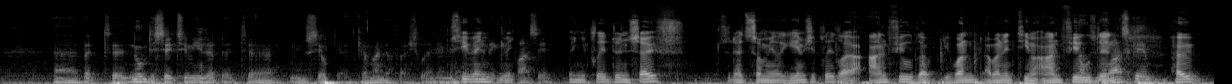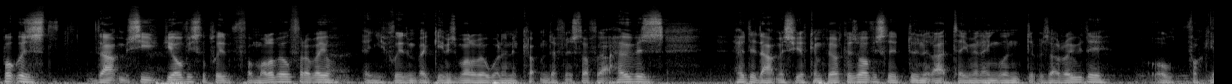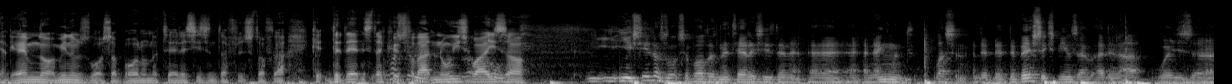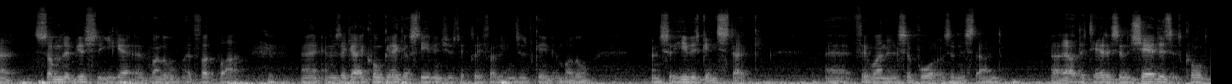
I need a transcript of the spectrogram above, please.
Uh, but uh, nobody said to me that, that uh, you know, Celtic had come in officially in See, when- any when- capacity. when you played down south, so did some of the games you played like at Anfield, you won a winning team at That Anfield. was the last game. how what was that? See, you obviously played for Motherwell for a while, and you played in big games, Motherwell winning the cup and different stuff like that. How was how did atmosphere compare? Because obviously doing at that time in England, it was a rowdy. Old fucking game, no. I mean, there was lots of ball on the terraces and different stuff like that. K- Did anything stick out for that noise wise, or You, you say there's lots of borders in the terraces in, it, uh, in England. Listen, the, the, the best experience I ever had of that was uh, some of the abuse that you get at Motherwell at Fir Park. Uh, and there was a guy called Gregor Stevens who used to play for Rangers, came to Motherwell, and so he was getting stick uh, for one of the supporters in the stand, uh, or the terrace in the shed as it's called.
